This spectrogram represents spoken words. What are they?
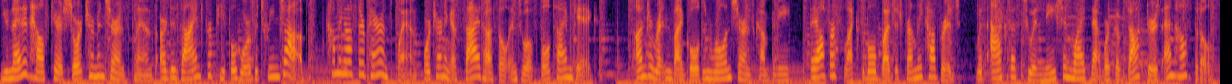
United Healthcare short-term insurance plans are designed for people who are between jobs, coming off their parents' plan, or turning a side hustle into a full-time gig. Underwritten by Golden Rule Insurance Company, they offer flexible, budget-friendly coverage with access to a nationwide network of doctors and hospitals.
